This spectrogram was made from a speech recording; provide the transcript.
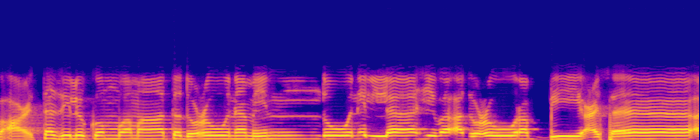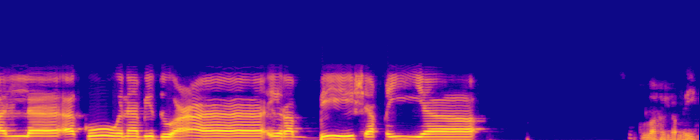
وأعتزلكم وما تدعون من دون الله وأدعو ربي عسى ألا أكون بدعاء ربي شقيا. الله العظيم.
